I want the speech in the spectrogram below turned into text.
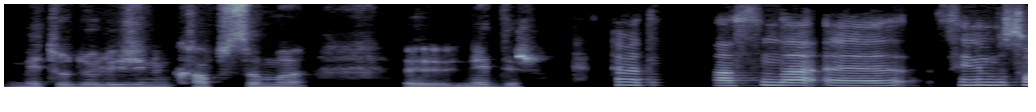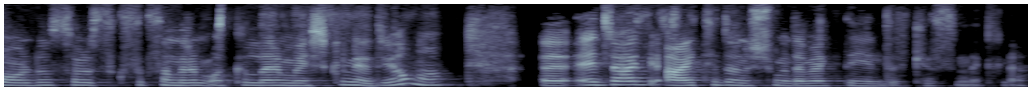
metodolojinin kapsamı e, nedir? Evet, aslında e, senin bu sorduğun soru sık sık sanırım akılları meşgul ediyor ama e, Agile bir IT dönüşümü demek değildir kesinlikle.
